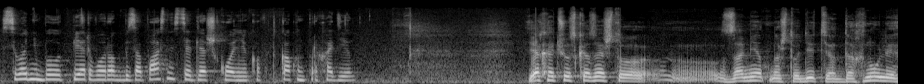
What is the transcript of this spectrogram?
Сегодня был первый урок безопасности для школьников. Как он проходил? Я хочу сказать, что заметно, что дети отдохнули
